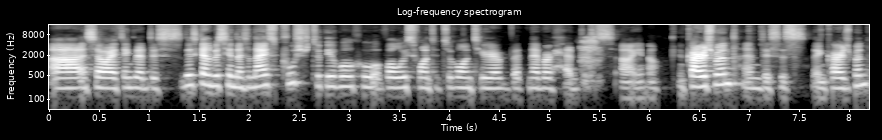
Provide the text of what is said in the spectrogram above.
uh, so I think that this this can be seen as a nice push to people who have always wanted to volunteer but never had this, uh, you know, encouragement, and this is the encouragement.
